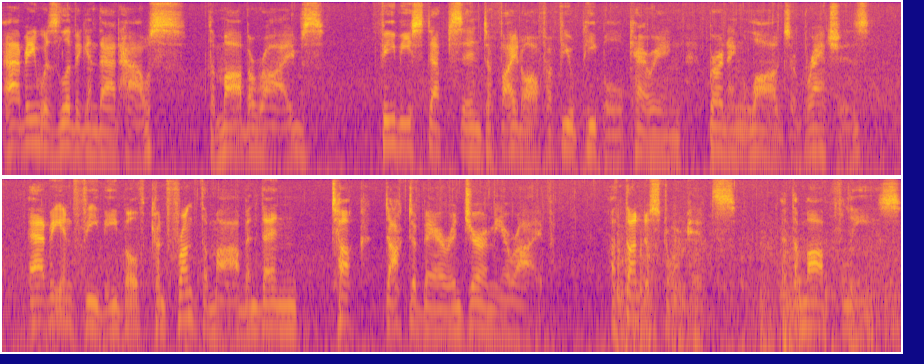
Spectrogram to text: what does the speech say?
Abby was living in that house. The mob arrives. Phoebe steps in to fight off a few people carrying burning logs or branches. Abby and Phoebe both confront the mob, and then Tuck, Dr. Bear, and Jeremy arrive. A thunderstorm hits, and the mob flees.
